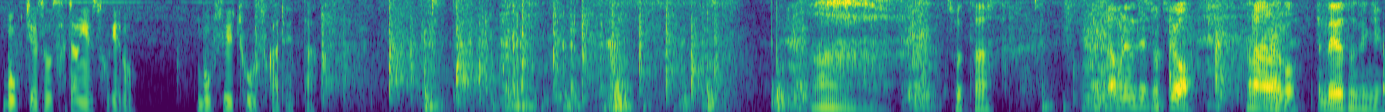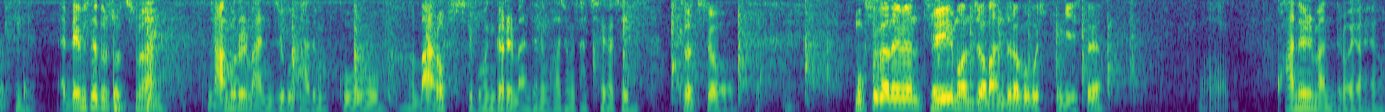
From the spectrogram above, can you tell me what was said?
목재소 사장의 소개로 목수의 조수가 됐다. 아, 좋다. 나무 냄새 좋죠? 편안하고. 네, 선생님. 냄새도 좋지만 나무를 만지고 다듬고 말없이 뭔가를 만드는 과정 자체가 재밌어요. 그렇죠. 목수가 되면 제일 먼저 만들어 보고 싶은 게 있어요? 어, 관을 만들어야 해요.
